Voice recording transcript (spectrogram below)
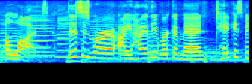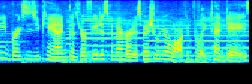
a lot. This is where I highly recommend take as many breaks as you can because your feet is going to hurt, especially when you're walking for like 10 days.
